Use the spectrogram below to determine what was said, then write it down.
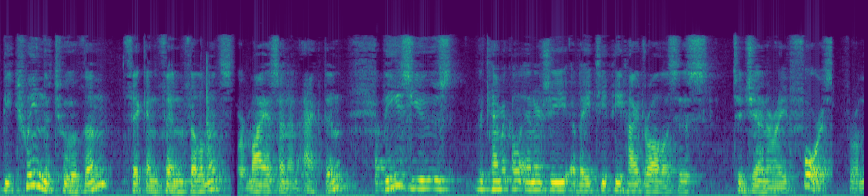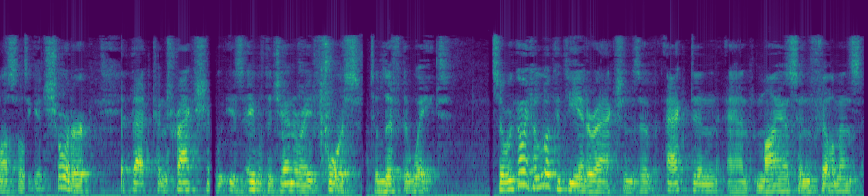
Between the two of them, thick and thin filaments, or myosin and actin, these use the chemical energy of ATP hydrolysis to generate force. For a muscle to get shorter, that contraction is able to generate force to lift the weight. So we're going to look at the interactions of actin and myosin filaments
